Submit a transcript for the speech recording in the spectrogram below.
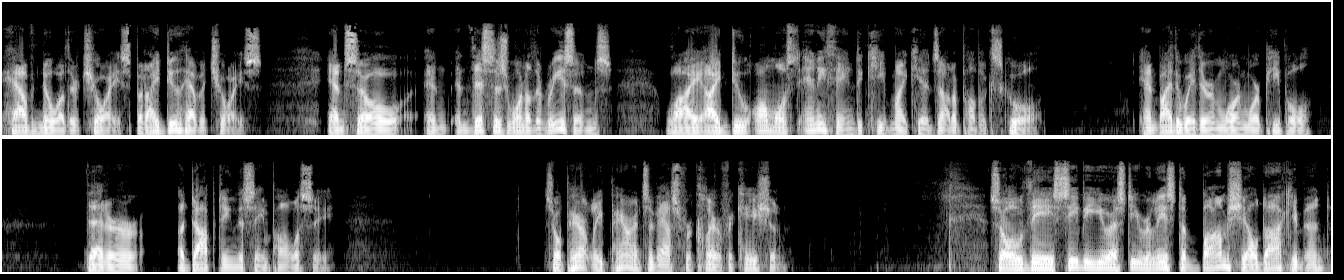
have no other choice, but I do have a choice, and so and and this is one of the reasons why I do almost anything to keep my kids out of public school. And by the way, there are more and more people that are adopting the same policy. So apparently, parents have asked for clarification. So the CVUSD released a bombshell document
